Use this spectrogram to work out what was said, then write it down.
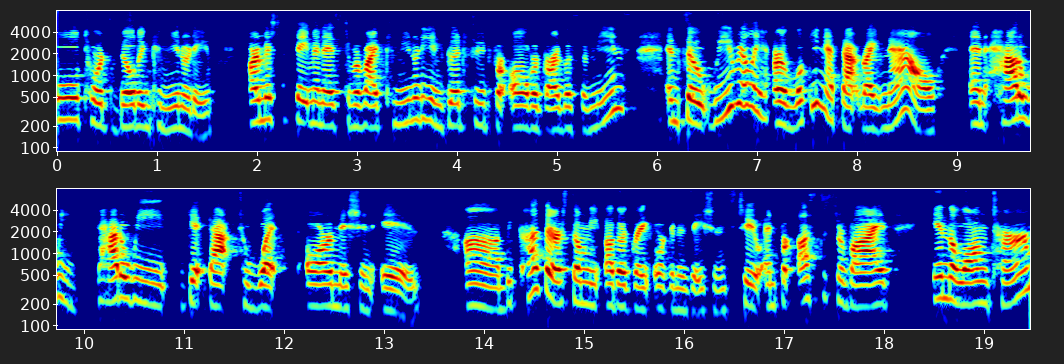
tool towards building community. Our mission statement is to provide community and good food for all regardless of means. And so we really are looking at that right now and how do we how do we get back to what our mission is? Um, because there are so many other great organizations too and for us to survive in the long term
